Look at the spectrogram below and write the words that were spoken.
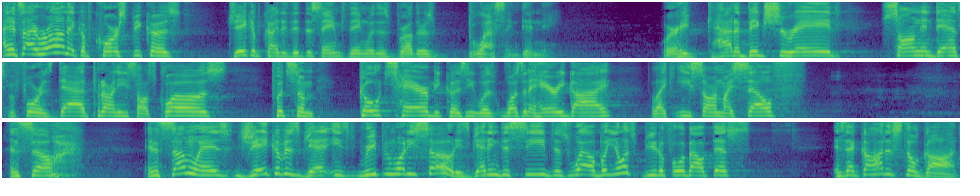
And it's ironic, of course, because Jacob kind of did the same thing with his brother's blessing, didn't he? Where he had a big charade, song and dance before his dad, put on Esau's clothes, put some goat's hair because he was, wasn't a hairy guy like Esau and myself. And so, in some ways, Jacob is get, he's reaping what he sowed. He's getting deceived as well. But you know what's beautiful about this? Is that God is still God,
